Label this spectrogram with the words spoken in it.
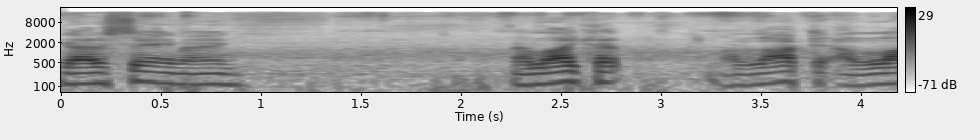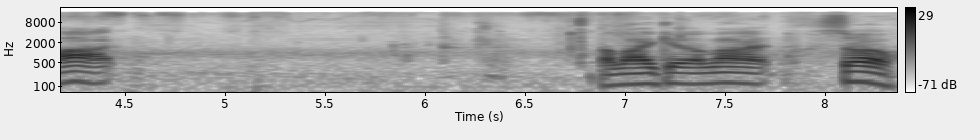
Gotta say, man, I like it. I like it a lot. I like it a lot. So,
